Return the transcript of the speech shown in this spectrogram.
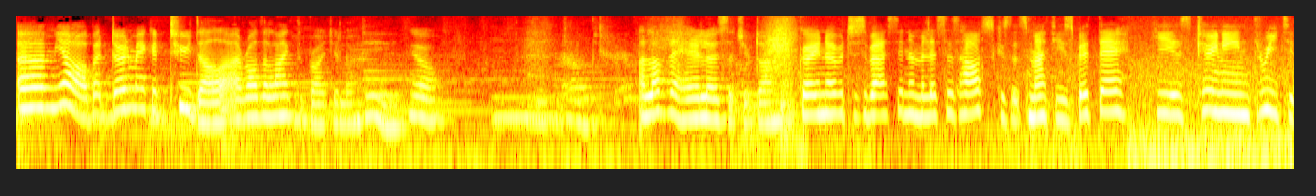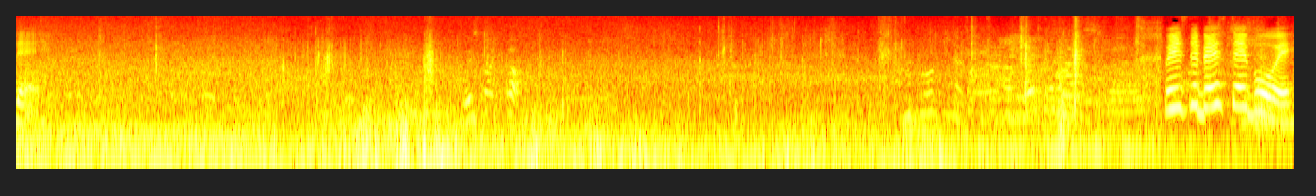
Um, yeah, but don't make it too dull. I rather like the bright yellow. Do? Yeah. I love the halos that you've done. Going over to Sebastian and Melissa's house because it's Matthew's birthday. He is turning three today. Where's my cup? Where's the birthday boy?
